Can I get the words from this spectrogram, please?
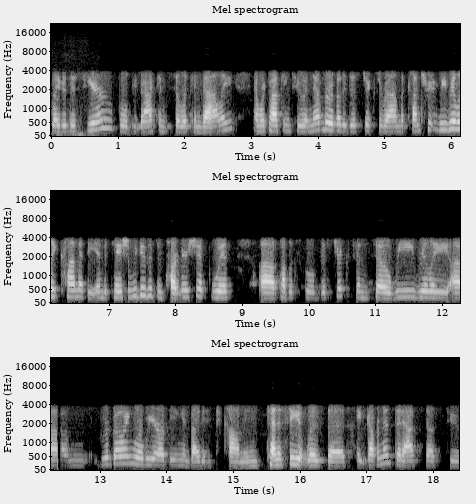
later this year. We'll be back in Silicon Valley, and we're talking to a number of other districts around the country. We really come at the invitation. We do this in partnership with uh, public school districts, and so we really um, we're going where we are being invited to come. In Tennessee, it was the state government that asked us to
